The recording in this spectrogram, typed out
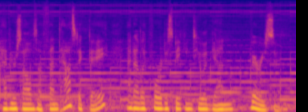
have yourselves a fantastic day, and I look forward to speaking to you again very soon.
